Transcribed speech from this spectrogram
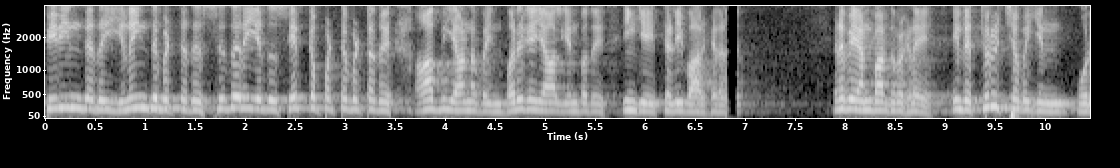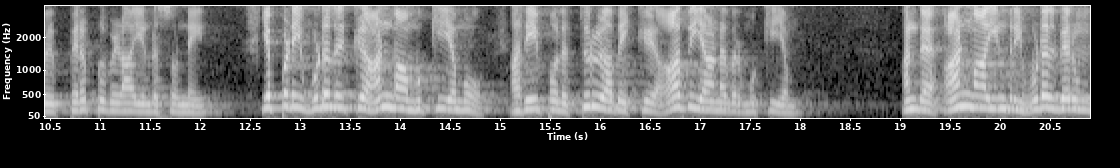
பிரிந்தது இணைந்து விட்டது சிதறியது சேர்க்கப்பட்டு விட்டது. ஆவியானவரின் வருகையால் என்பது இங்கே தெளிவாகிறது. எனவே அன்பார்ந்தவர்களே இந்த திருச்சபையின் ஒரு பிறப்பு விழா என்று சொன்னேன். எப்படி உடலுக்கு ஆன்மா முக்கியமோ அதே போல திரு அவைக்கு ஆவியானவர் முக்கியம். அந்த ஆன்மா இன்றி உடல் வெறும்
